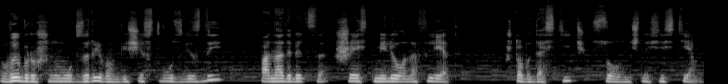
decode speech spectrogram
Выброшенному взрывом веществу звезды понадобится 6 миллионов лет, чтобы достичь Солнечной системы.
